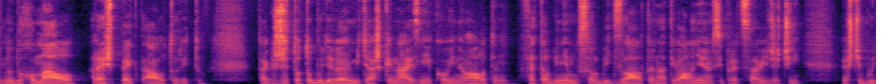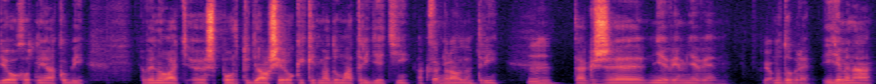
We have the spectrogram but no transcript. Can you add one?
Jednoducho mal rešpekt a autoritu. Takže toto bude veľmi ťažké nájsť niekoho iného, ale ten Fetel by nemusel byť zlá alternatíva, ale neviem si predstaviť, že či ešte bude ochotný akoby venovať e, športu ďalšie roky, keď má doma tri deti, ak sa nemýlim tri. Mm-hmm. Takže neviem, neviem. Jo. No dobre, ideme na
